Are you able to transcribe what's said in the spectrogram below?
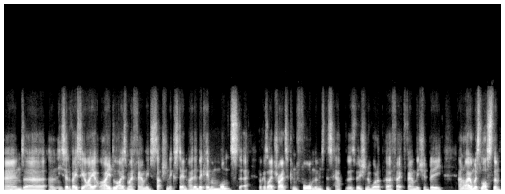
And uh, and he said basically, I idolized my family to such an extent, I then became a monster because I tried to conform them into this this vision of what a perfect family should be, and I almost lost them.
